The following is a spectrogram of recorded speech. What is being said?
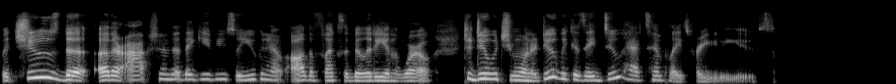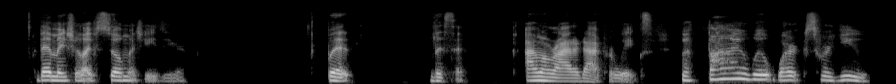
but choose the other option that they give you so you can have all the flexibility in the world to do what you want to do because they do have templates for you to use. That makes your life so much easier. But listen, I'm a ride or die for Wix, but find what works for you.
